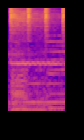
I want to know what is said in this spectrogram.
motherfucker.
